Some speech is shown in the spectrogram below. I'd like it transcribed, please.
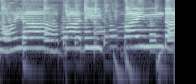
নয়া বাড়ি পাইন্দা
